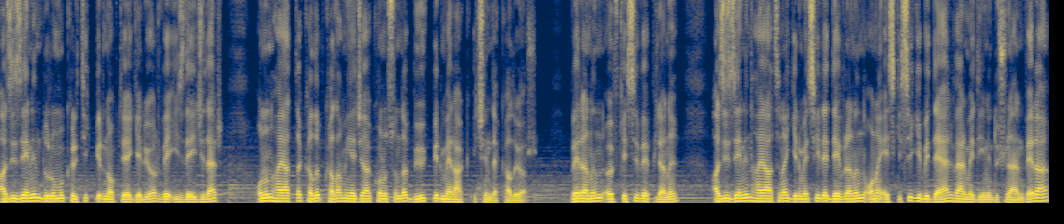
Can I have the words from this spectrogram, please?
Azize'nin durumu kritik bir noktaya geliyor ve izleyiciler onun hayatta kalıp kalamayacağı konusunda büyük bir merak içinde kalıyor. Vera'nın öfkesi ve planı, Azize'nin hayatına girmesiyle Devran'ın ona eskisi gibi değer vermediğini düşünen Vera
